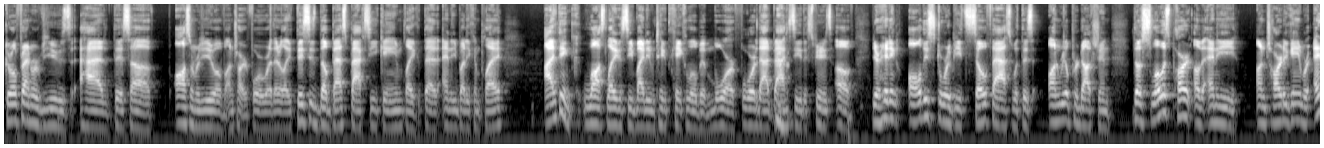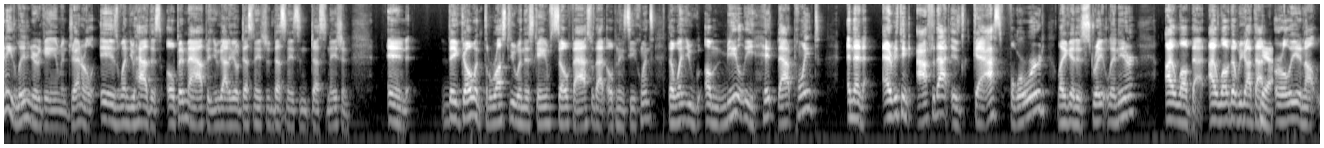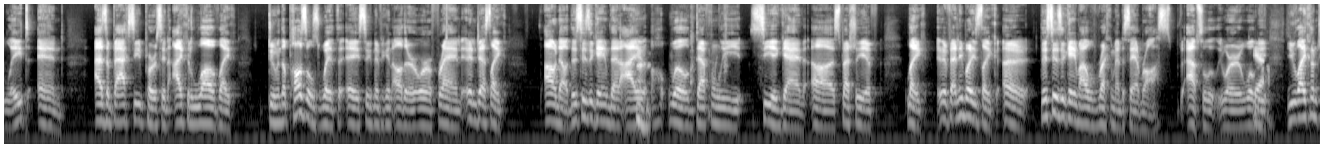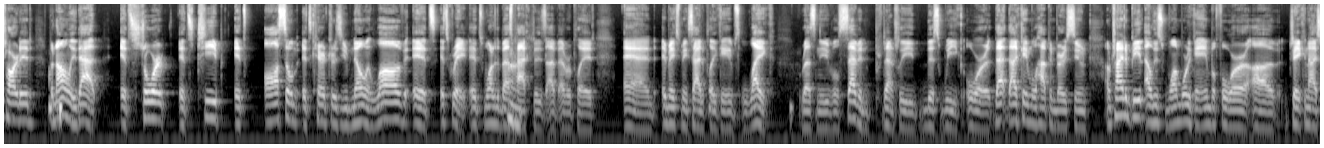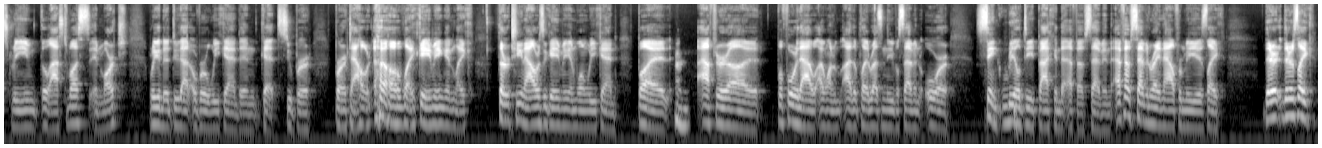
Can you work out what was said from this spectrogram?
Girlfriend Reviews had this uh awesome review of Uncharted 4 where they're like, "This is the best backseat game like that anybody can play." I think Lost Legacy might even take the cake a little bit more for that mm-hmm. backseat experience of you're hitting all these story beats so fast with this Unreal production. The slowest part of any Uncharted game or any linear game in general is when you have this open map and you got to go destination, destination, destination. And they go and thrust you in this game so fast with that opening sequence that when you immediately hit that point and then everything after that is gas forward, like it is straight linear. I love that. I love that we got that Yeah. early and not late. And as a backseat person, I could love like doing the puzzles with a significant other or a friend and just like I don't know. This is a game that I Hmm. will definitely see again, uh, especially if like if anybody's like, uh, this is a game I will recommend to Sam Ross. Absolutely, where it will Yeah. be you like Uncharted, but not only that, it's short, it's cheap, it's awesome, it's characters you know and love. It's it's great. It's one of the best Mhm. packages I've ever played, and it makes me excited to play games like Resident Evil 7 potentially this week or that that game will happen very soon. I'm trying to beat at least one more game before uh, Jake and I stream The Last of Us in March. We're going to do that over a weekend and get super burnt out of like gaming and like 13 hours of gaming in one weekend. But Mhm. after uh before that, I want to either play Resident Evil 7 or sink real deep back into FF7. FF7 right now for me is like there there's like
